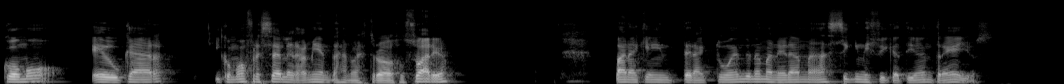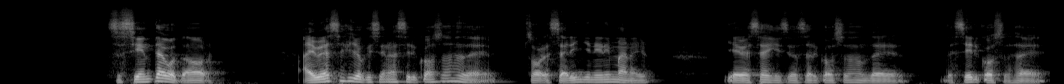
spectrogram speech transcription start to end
cómo educar y cómo ofrecerle herramientas a nuestros usuarios para que interactúen de una manera más significativa entre ellos. Se siente agotador. Hay veces que yo quisiera decir cosas de, sobre ser engineering manager y hay veces que quisiera hacer cosas donde decir cosas de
